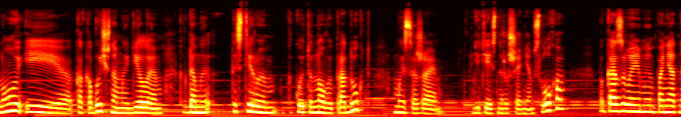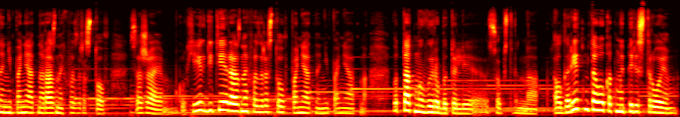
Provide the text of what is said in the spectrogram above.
Ну и, как обычно, мы делаем, когда мы тестируем какой-то новый продукт, мы сажаем детей с нарушением слуха, показываем им понятно-непонятно разных возрастов. Сажаем глухих детей разных возрастов, понятно-непонятно. Вот так мы выработали, собственно, алгоритм того, как мы перестроим.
